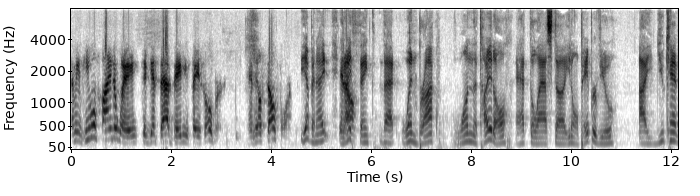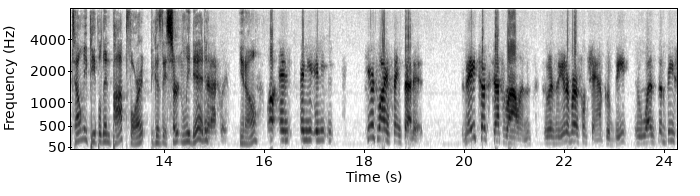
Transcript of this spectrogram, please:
I mean, he will find a way to get that baby face over, and he'll sell for him. Yep, and I and I think that when Brock won the title at the last uh, you know pay per view, I you can't tell me people didn't pop for it because they certainly did. Exactly. You know, Well, and and, you, and you, here's why I think that is. They took Seth Rollins, who is the Universal Champ, who beat, who was the Beast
